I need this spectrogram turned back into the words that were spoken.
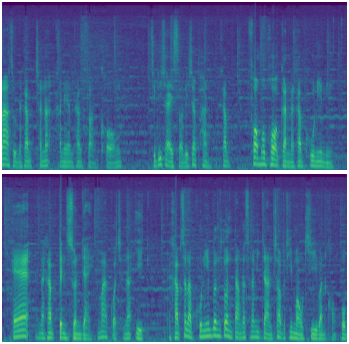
ล่าสุดนะครับชนะคะแนนทางฝั่งของสิทธิชัยสอดิชพันธ์นะครับฟอร์มพอๆกันนะครับคู่นี้นี่แพ้นะครับเป็นส่วนใหญ่มากกว่าชนะอีกนะครับสำหรับคู่นี้เบื้องต้นตามทัศนวิจารณ์ชอบไปที่เมาคีวันของโอม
